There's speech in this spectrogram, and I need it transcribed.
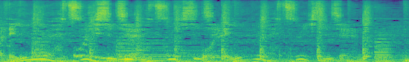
我的音乐最新鲜，我的音乐最新鲜。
